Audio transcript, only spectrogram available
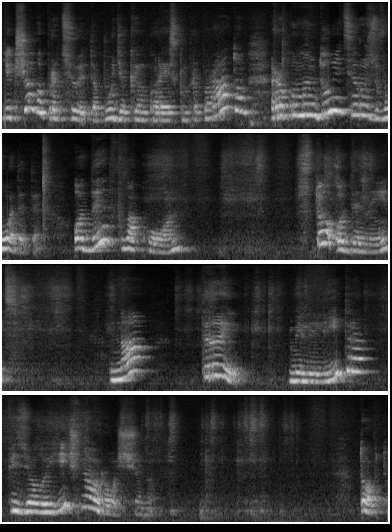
Якщо ви працюєте будь-яким корейським препаратом, рекомендується розводити один флакон 100 одиниць на 3 мл фізіологічного розчину. Тобто,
